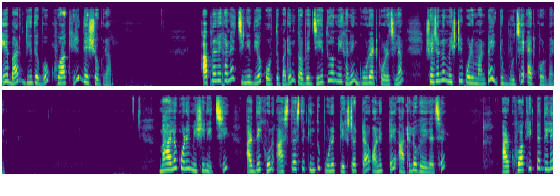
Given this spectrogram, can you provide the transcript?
এবার দিয়ে দেবো খোয়া ক্ষীর দেড়শো গ্রাম। আপনার এখানে চিনি দিয়েও করতে পারেন, তবে যেহেতু আমি এখানে গুড় অ্যাড করেছিলাম, সেজন্য মিষ্টির পরিমাণটা একটু বুঝে অ্যাড করবেন। ভালো করে মিশিয়ে নিচ্ছি। আর দেখুন, আস্তে আস্তে কিন্তু পুরের টেক্সচারটা অনেকটাই আঠালো হয়ে গেছে। আর খোয়া ক্ষীরটা দিলে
